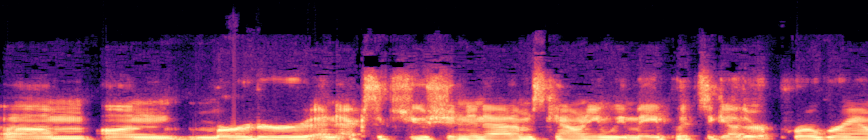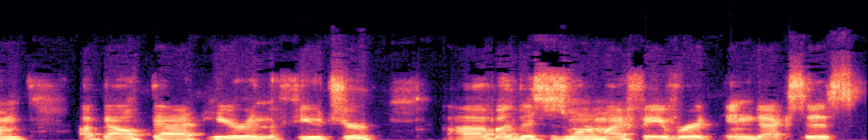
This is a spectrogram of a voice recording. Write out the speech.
um, on murder and execution in Adams County. We may put together a program about that here in the future, uh, but this is one of my favorite indexes.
